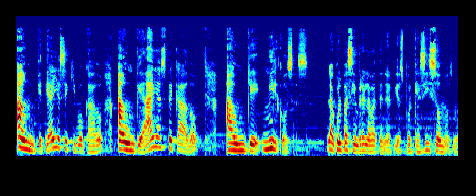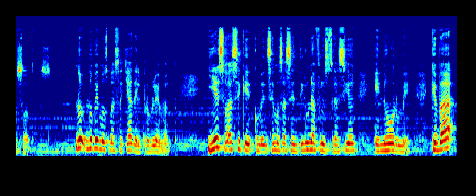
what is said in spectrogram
aunque te hayas equivocado, aunque hayas pecado, aunque mil cosas. La culpa siempre la va a tener Dios, porque así somos nosotros. No, no vemos más allá del problema. Y eso hace que comencemos a sentir una frustración enorme, que va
